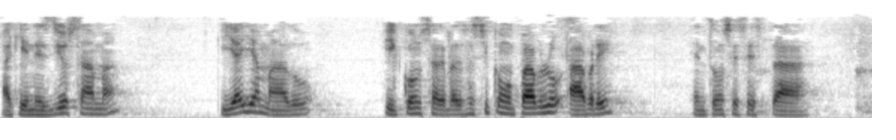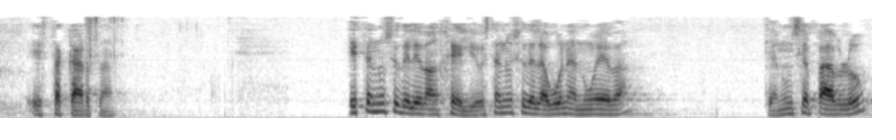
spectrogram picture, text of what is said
a quienes Dios ama y ha llamado y consagrado. Así como Pablo abre entonces esta, esta carta. Este anuncio del Evangelio, este anuncio de la buena nueva que anuncia Pablo,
